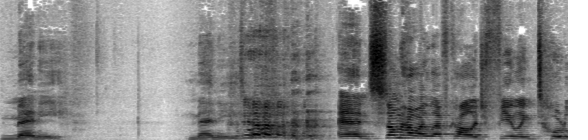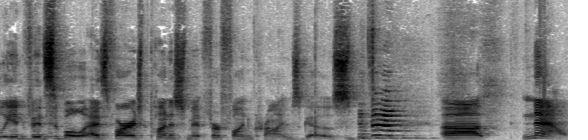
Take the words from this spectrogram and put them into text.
many many. and somehow I left college feeling totally invincible as far as punishment for fun crimes goes. Uh, now,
